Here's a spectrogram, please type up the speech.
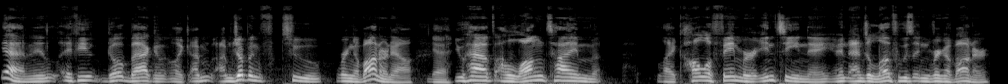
Yeah, and if you go back and like I'm I'm jumping to Ring of Honor now. Yeah. You have a long time like Hall of Famer in TNA and Angela Love who's in Ring of Honor,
